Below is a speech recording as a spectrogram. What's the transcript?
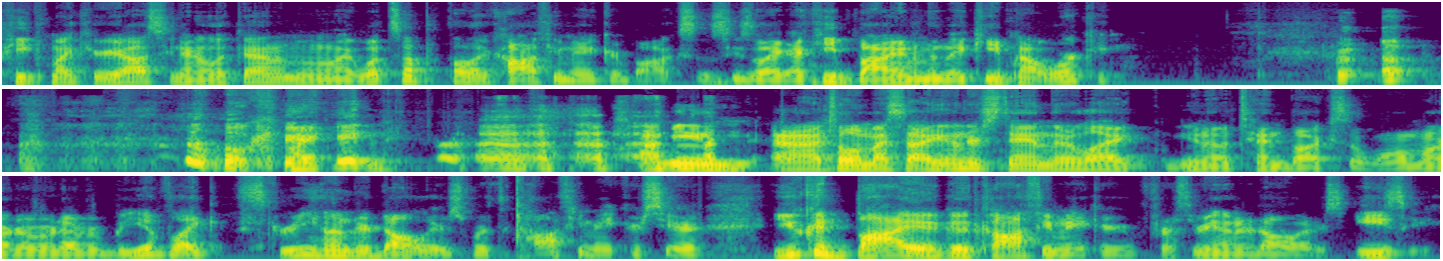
pique my curiosity and I look at him and I'm like, what's up with all the coffee maker boxes? He's like, I keep buying them and they keep not working. okay. I mean, and I told him, I said, I understand they're like, you know, 10 bucks at Walmart or whatever, but you have like $300 worth of coffee makers here. You could buy a good coffee maker for $300 easy.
